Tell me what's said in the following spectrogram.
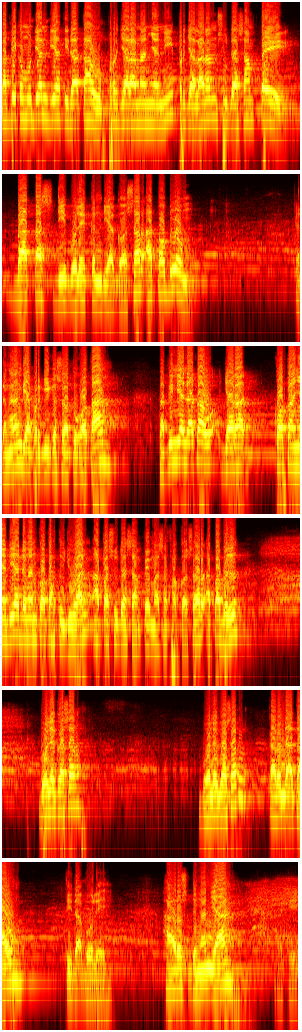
tapi kemudian dia tidak tahu perjalanannya ini perjalanan sudah sampai batas dibolehkan dia gosor atau belum? Kadang-kadang dia pergi ke suatu kota tapi dia tidak tahu jarak kotanya dia dengan kota tujuan apa sudah sampai masa gosor apa bel? Boleh gosor? Boleh gosor? Kalau tidak tahu tidak boleh. Harus dengan ya yakin.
